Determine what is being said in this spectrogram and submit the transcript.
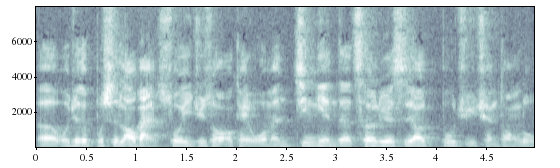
呃，我觉得不是老板说一句说 OK，我们今年的策略是要布局全通路。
